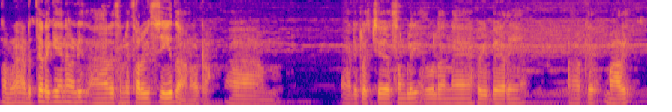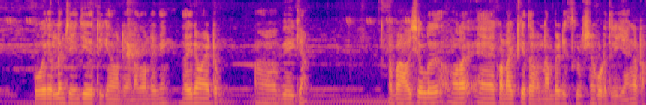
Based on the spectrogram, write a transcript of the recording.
നമ്മൾ അടുത്തിടയ്ക്ക് ഞാൻ വേണ്ടി സർവീസ് ചെയ്തതാണ് കേട്ടോ. അതിന്റെ ക്ലച്ച് അസംബ്ലി അതുപോലെ തന്നെ ഹൈറ്റ് ബെയറിങ് ഒക്കെ മാറി ഓയിലെല്ലാം ചേഞ്ച് ചെയ്തിട്ടിരിക്കുന്ന വണ്ടിയാണ്. അതുകൊണ്ട് ഇനി ധൈര്യമായിട്ടും ഉപയോഗിക്കാം. അപ്പോൾ ആവശ്യമുള്ളത് നമ്മളെ കോൺടാക്ട് ചെയ്താൽ മതി. നമ്പർ ഡിസ്ക്രിപ്ഷനിൽ കൊടുത്തിരിക്കാം കേട്ടോ.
